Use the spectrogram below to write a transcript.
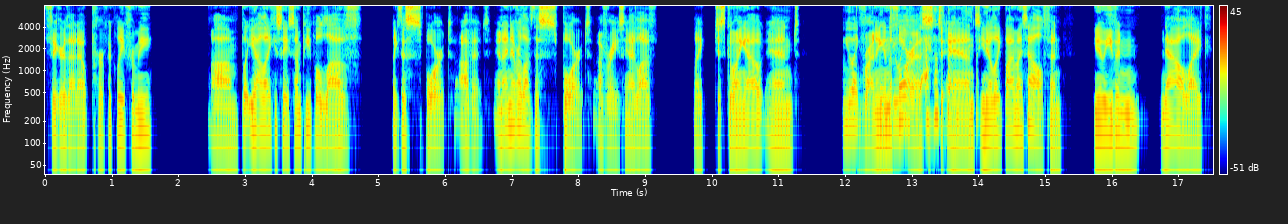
figure that out perfectly for me. Um, but yeah, like I say, some people love like the sport of it. And I never loved the sport of racing. I love like just going out and You like running in the forest and, you know, like by myself. And, you know, even now, like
